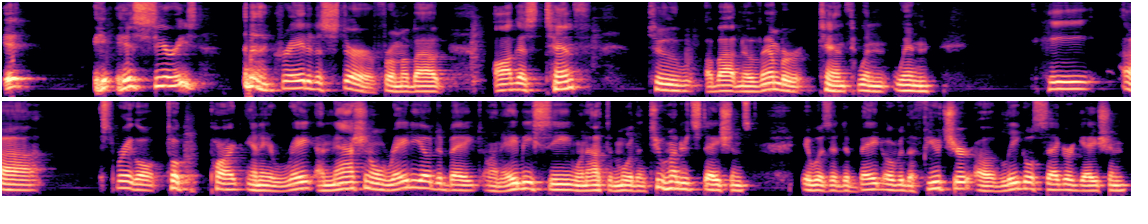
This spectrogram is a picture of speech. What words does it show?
it his series created a stir from about August 10th to about November 10th when when he uh, Sprigle took part in a, ra- a national radio debate on ABC, went out to more than 200 stations. It was a debate over the future of legal segregation.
